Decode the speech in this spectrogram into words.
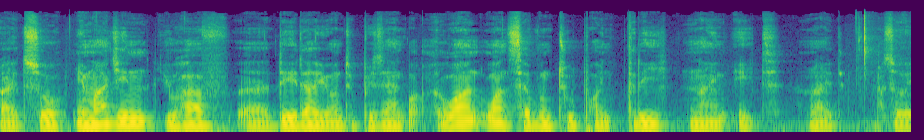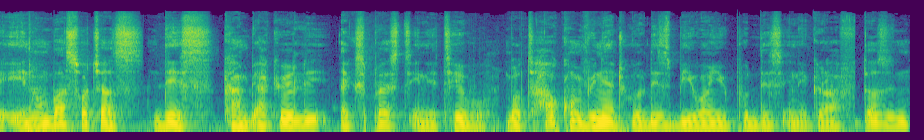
right? So imagine you have uh, data you want to present 172.398 right so a number such as this can be accurately expressed in a table. But how convenient will this be when you put this in a graph? Doesn't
